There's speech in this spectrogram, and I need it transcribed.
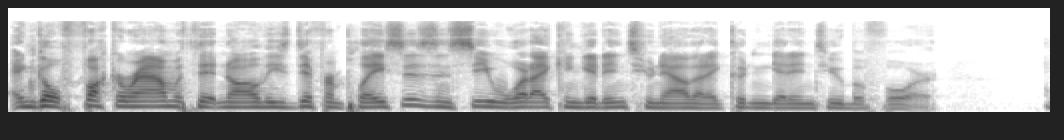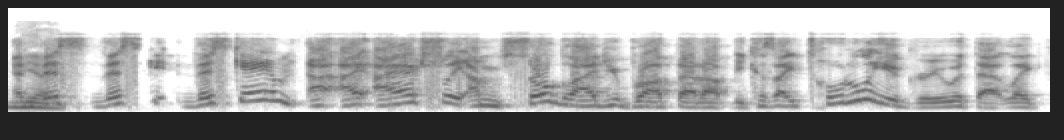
and go fuck around with it in all these different places and see what I can get into now that I couldn't get into before. And Yeah. this this this game, I, I actually I'm so glad you brought that up because I totally agree with that. Like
